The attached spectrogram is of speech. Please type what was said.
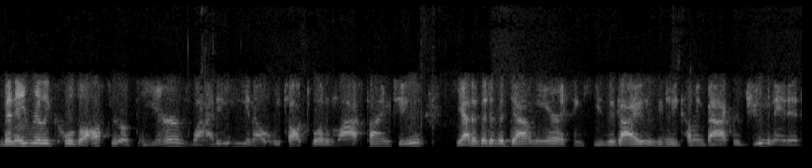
Then he really cooled off throughout the year. Vladdy, you know, we talked about him last time too. He had a bit of a down year. I think he's a guy who's going to be coming back rejuvenated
